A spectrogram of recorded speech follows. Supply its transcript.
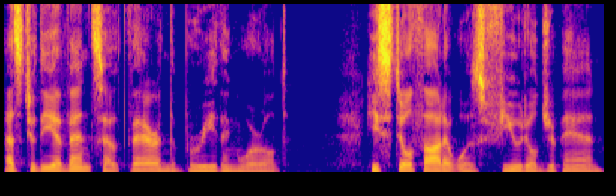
as to the events out there in the breathing world. He still thought it was feudal Japan.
